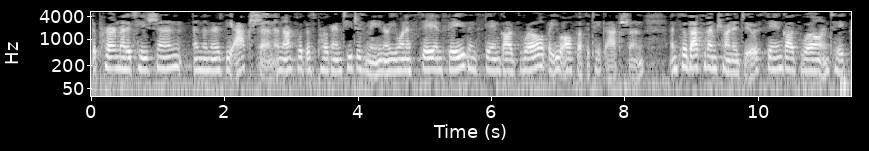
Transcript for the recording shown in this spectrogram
the prayer and meditation and then there's the action. And that's what this program teaches me. You know, you want to stay in faith and stay in God's will, but you also have to take action. And so that's what I'm trying to do is stay in God's will and take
